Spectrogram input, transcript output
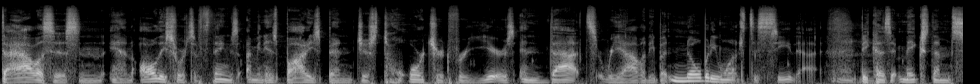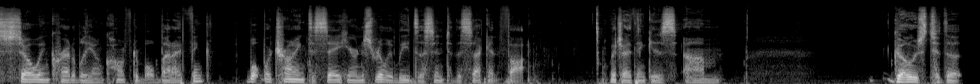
dialysis and, and all these sorts of things. I mean, his body's been just tortured for years, and that's reality. But nobody wants to see that mm-hmm. because it makes them so incredibly uncomfortable. But I think what we're trying to say here, and this really leads us into the second thought, which I think is um, goes to the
